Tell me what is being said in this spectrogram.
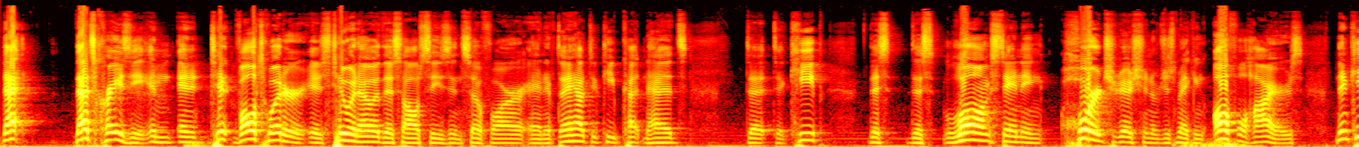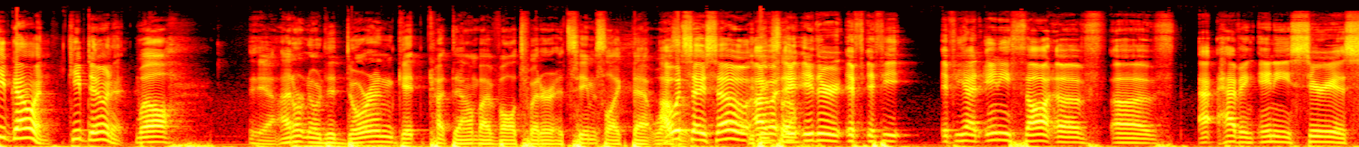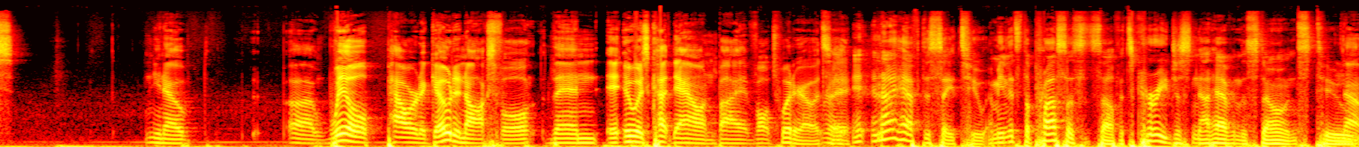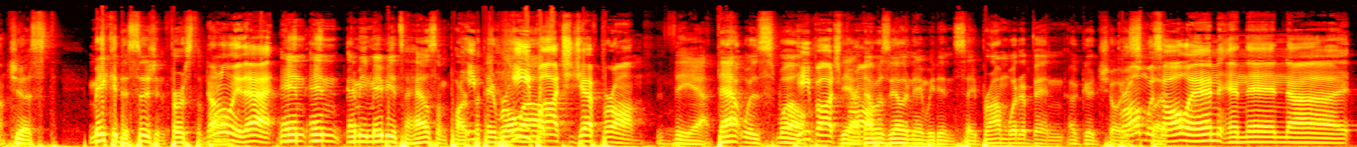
that that's crazy. And and t- Vol Twitter is two and zero this all season so far. And if they have to keep cutting heads to, to keep this this long standing horrid tradition of just making awful hires, then keep going, keep doing it. well, yeah, I don't know. Did Doeren get cut down by Vol Twitter? It seems like that was. I would say so. I would, so? Either if, if he if he had any thought of of having any serious, you know, uh, willpower to go to Knoxville, then it, it was cut down by Vol Twitter. I would say. Right. And, and I have to say too. I mean, it's the process itself. It's Currie just not having the stones to No. just make a decision. First of Not all, Not only that, and and I mean maybe it's a Haslam part, he, but they roll he out. botched Jeff Brohm. the, yeah, that was well. He botched Yeah, that was the other name we didn't say. Brohm would have been a good choice. Brohm was but- all in, and then uh,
